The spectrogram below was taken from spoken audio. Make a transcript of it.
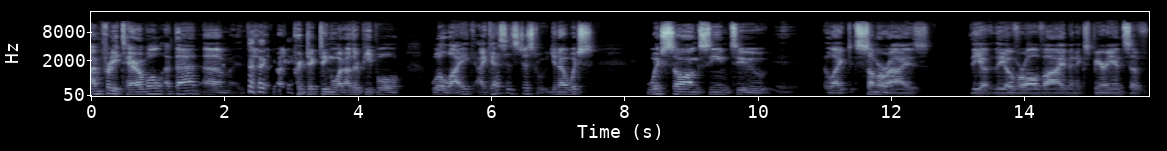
I'm pretty terrible at that. Um, to, like predicting what other people will like. I guess it's just, you know, which which songs seem to like summarize the the overall vibe and experience of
